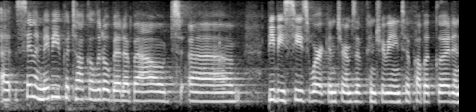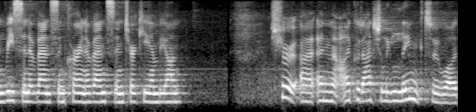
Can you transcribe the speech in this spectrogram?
Uh, Selin, maybe you could talk a little bit about uh, BBC's work in terms of contributing to public good and recent events and current events in Turkey and beyond. Sure, uh, and I could actually link to what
